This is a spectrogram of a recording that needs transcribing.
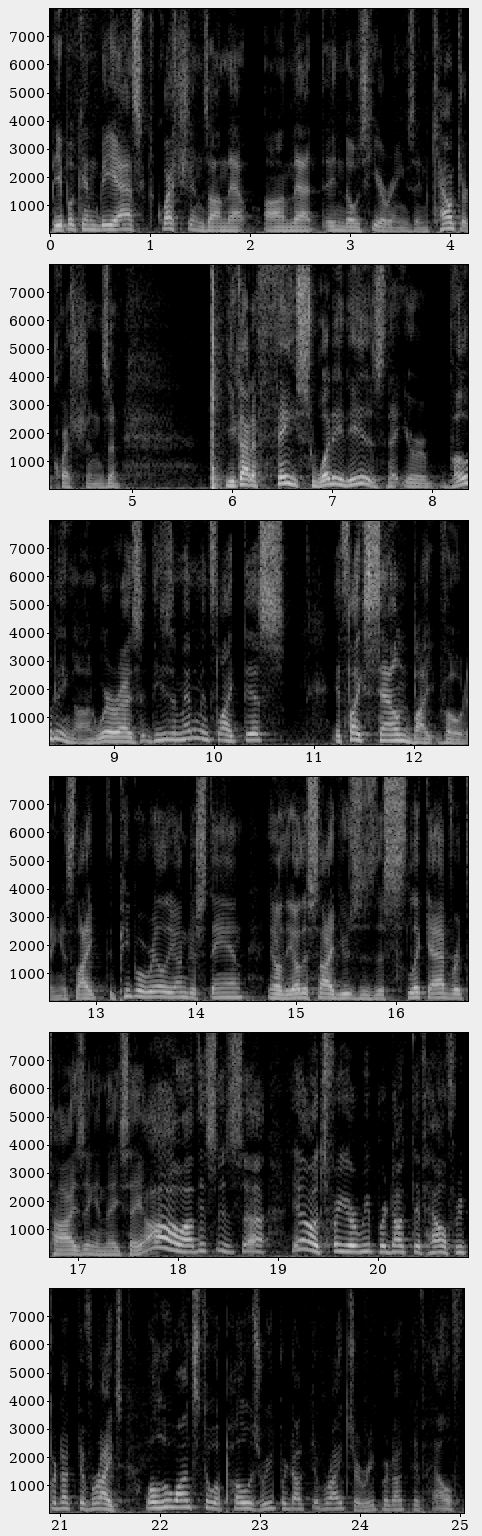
people can be asked questions on that on that in those hearings and counter questions, and you got to face what it is that you're voting on. Whereas these amendments like this, it's like soundbite voting. It's like, do people really understand? You know, the other side uses this slick advertising and they say, oh, well, this is, uh, you know, it's for your reproductive health, reproductive rights. Well, who wants to oppose reproductive rights or reproductive health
